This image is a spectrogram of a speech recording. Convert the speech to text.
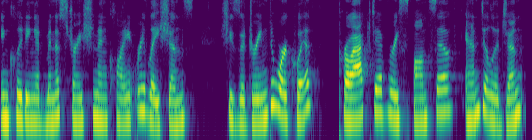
including administration and client relations. She's a dream to work with, proactive, responsive, and diligent.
